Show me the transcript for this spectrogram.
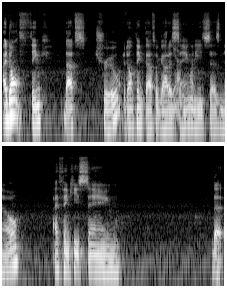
I don't think that's true. I don't think that's what God is Yeah. saying when He says no. I think He's saying that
